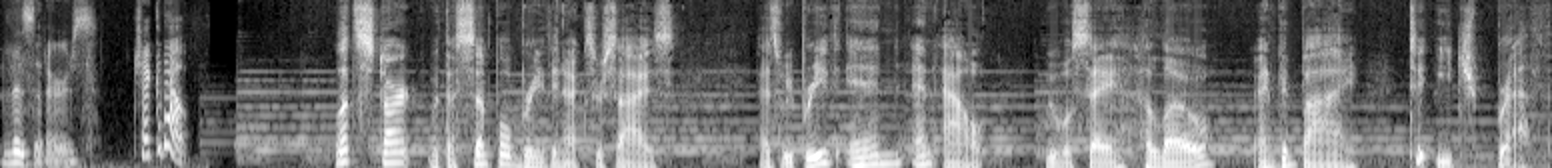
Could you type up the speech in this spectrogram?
Visitors. Check it out. Let's start with a simple breathing exercise. As we breathe in and out, we will say hello and goodbye to each breath.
